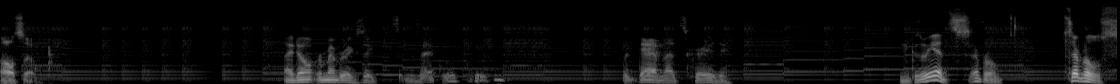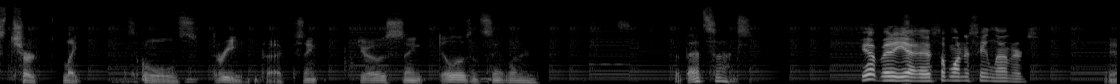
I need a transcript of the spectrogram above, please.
Also. I don't remember exact exact location. But damn, that's crazy. Because we had several, several church, like, schools. Three, in fact. St. Joe's, St. Dillo's, and St. Leonard's. But that sucks. Yep, yeah, yeah, it's the one in St. Leonard's. Yeah.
